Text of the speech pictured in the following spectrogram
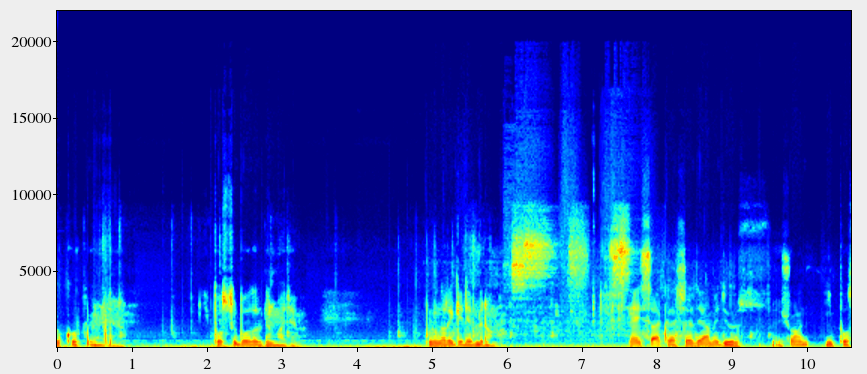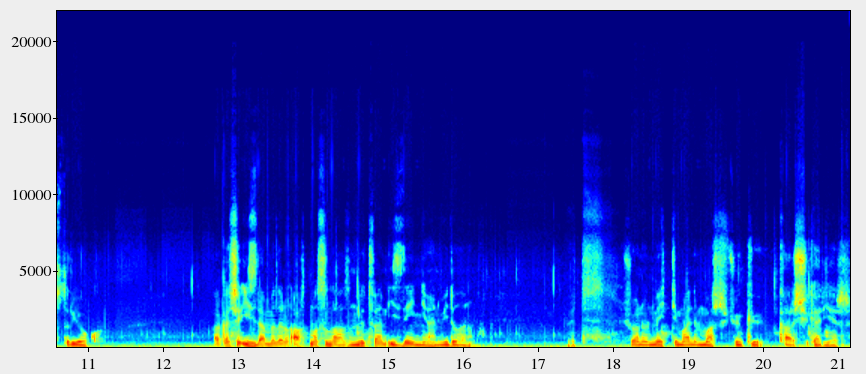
Çok korkuyorum ya. Imposter bu olabilir mi acaba? Buralara gelebilir ama. Neyse arkadaşlar devam ediyoruz. Şu an imposter yok. Arkadaşlar izlenmelerin artması lazım. Lütfen izleyin yani videolarımı. Evet. Şu an ölme ihtimalim var. Çünkü karışık her yer.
